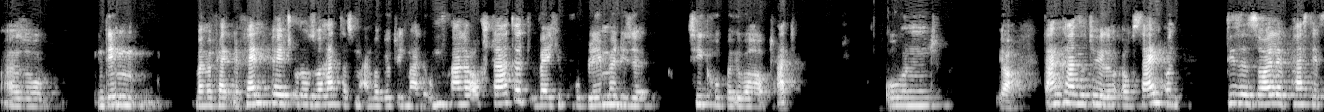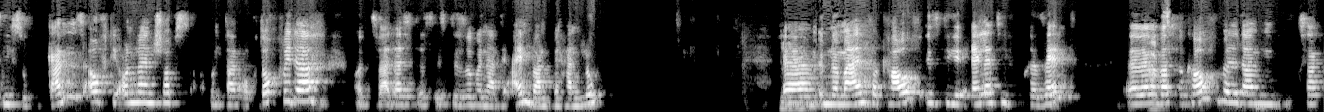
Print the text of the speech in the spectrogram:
Also indem, wenn man vielleicht eine Fanpage oder so hat, dass man einfach wirklich mal eine Umfrage auch startet, welche Probleme diese Zielgruppe überhaupt hat. Und ja, dann kann es natürlich auch sein, und diese Säule passt jetzt nicht so ganz auf die Online-Shops und dann auch doch wieder. Und zwar, das, das ist die sogenannte Einwandbehandlung. Mhm. Ähm, Im normalen Verkauf ist die relativ präsent. Äh, wenn man was verkaufen will, dann sagt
